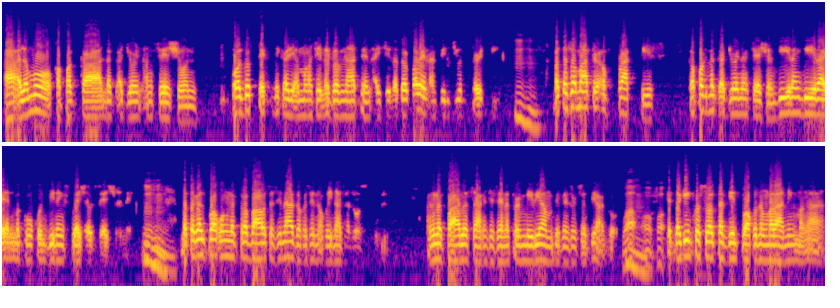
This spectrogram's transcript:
Ah, alam mo kapag ka nag-adjourn ang session, although technically ang mga senador natin ay senador pa rin until June 30. Mhm. But as a matter of practice, kapag nag-adjourn ng session, birang-bira yan magkukundi ng special session eh. Mhm. Matagal po akong nagtrabaho sa Senado kasi ako'y nasa law school. Ang nagpaaral sa akin si Senator Miriam Defensor Santiago. Wow, Mm. opo. At naging consultant din po ako ng maraming mga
